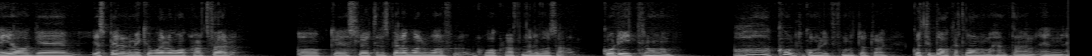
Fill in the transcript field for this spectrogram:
Men Jag, eh, jag spelade mycket World of Warcraft förr. Och eh, slutade spela World of Warcraft när det var så här, Gå dit till honom. Ja, ah, coolt. Kommer lite från ett uppdrag. Gå tillbaka till honom och hämta en, en,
